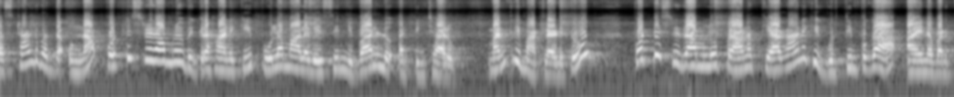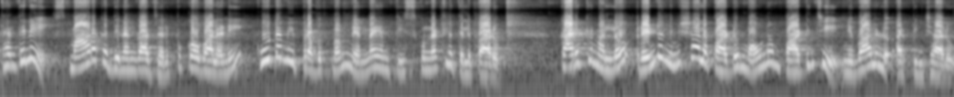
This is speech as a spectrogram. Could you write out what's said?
బస్టాండ్ వద్ద ఉన్న పొట్టి శ్రీరాములు విగ్రహానికి పూలమాల వేసి నివాళులు అర్పించారు. మంత్రి మాట్లాడుతూ పొట్టి శ్రీరాములు ప్రాణత్యాగానికి గుర్తింపుగా ఆయన వర్ధంతిని స్మారక దినంగా జరుపుకోవాలని కూటమి ప్రభుత్వం నిర్ణయం తీసుకున్నట్లు తెలిపారు. కార్యక్రమంలో రెండు నిమిషాల పాటు మౌనం పాటించి నివాళులు అర్పించారు.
